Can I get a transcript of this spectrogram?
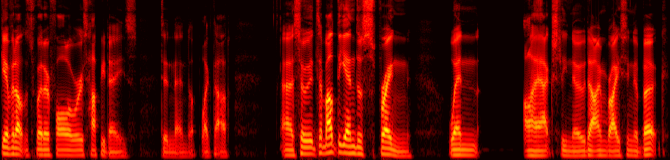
Give it out to Twitter followers, happy days. Didn't end up like that. Uh, so it's about the end of spring when I actually know that I'm writing a book.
